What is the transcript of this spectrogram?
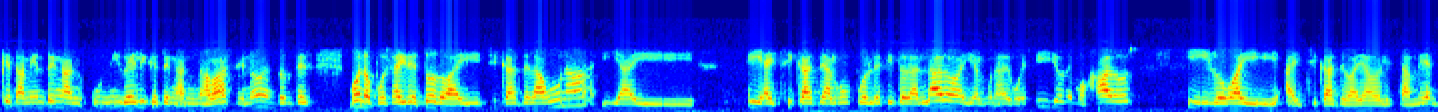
que también tengan un nivel y que tengan una base, ¿no? Entonces, bueno, pues hay de todo, hay chicas de Laguna y hay y hay chicas de algún pueblecito de al lado, hay alguna de Huecillo, de Mojados y luego hay hay chicas de Valladolid también.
